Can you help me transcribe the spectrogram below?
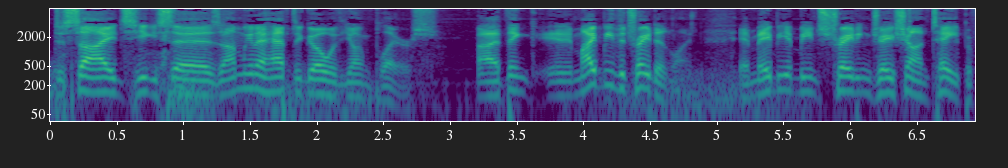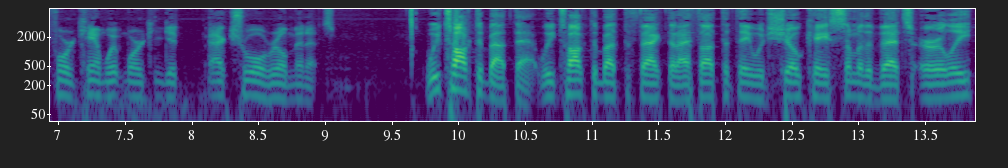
decides he says, I'm going to have to go with young players. I think it might be the trade deadline. And maybe it means trading Jae'Sean Tate before Cam Whitmore can get actual real minutes. We talked about that. We talked about the fact that I thought that they would showcase some of the vets early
